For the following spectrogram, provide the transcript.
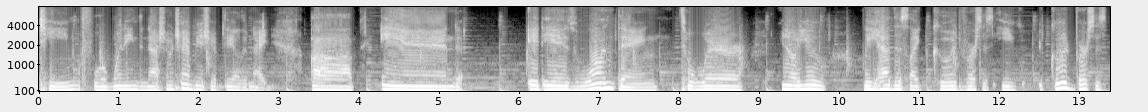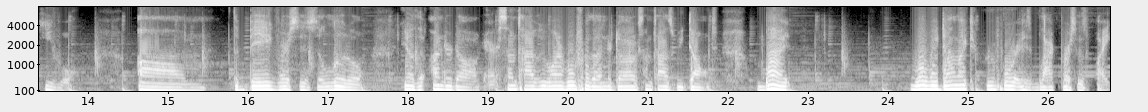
team for winning the national championship the other night. Uh, and it is one thing to where, you know, you we had this like good versus evil, good versus evil. Um, the big versus the little. You know, the underdog. Sometimes we want to root for the underdog. Sometimes we don't. But what we don't like to root for is black versus white.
